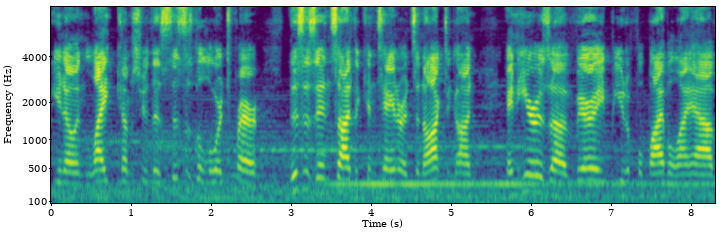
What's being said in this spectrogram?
you know, and light comes through this. This is the Lord's Prayer. This is inside the container. It's an octagon. And here is a very beautiful Bible I have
